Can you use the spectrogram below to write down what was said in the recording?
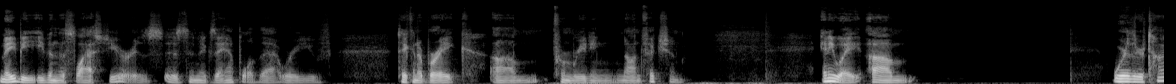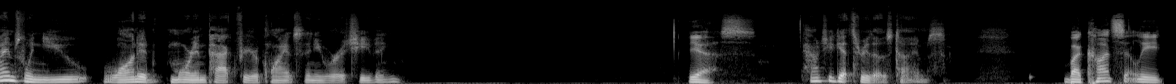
Maybe even this last year is is an example of that, where you've taken a break um, from reading nonfiction. Anyway, um, were there times when you wanted more impact for your clients than you were achieving? Yes. How'd you get through those times? By constantly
